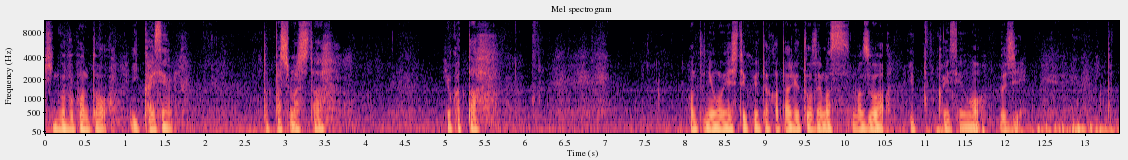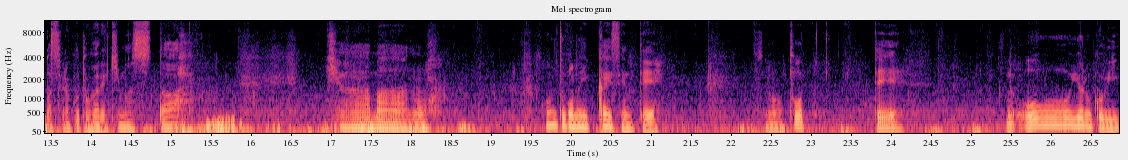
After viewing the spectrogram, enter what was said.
キングオブコント1回戦突破しました。よかった。本当に応援してくれた方ありがとうございます。まずは1回戦を無事突破することができました。いやーまああの本当この1回戦ってその通って大喜び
